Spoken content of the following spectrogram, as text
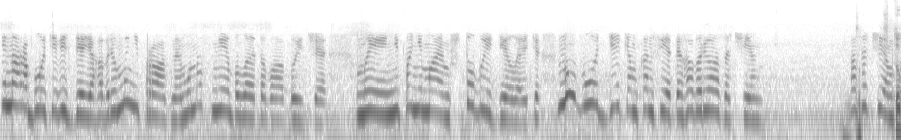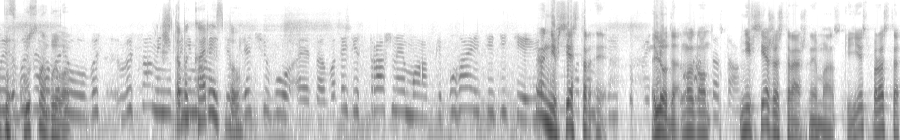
И на работе везде я говорю, мы не празднуем, у нас не было этого обычая. Мы не понимаем, что вы делаете. Ну вот, детям конфеты. Говорю, а зачем? А зачем? Чтобы вы, вкусно вы же, было. говорю, вы, вы сами не Чтобы понимаете, кариес был. для чего это. Вот эти страшные маски, пугаете детей. Ну, не все стра- приступы. Люда, ну, ну, не все же страшные маски. Есть просто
